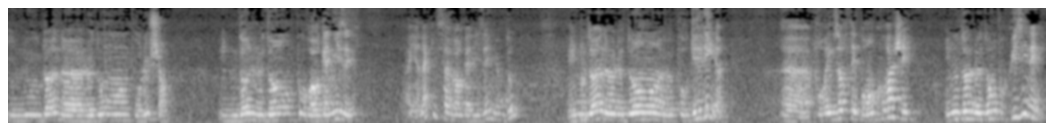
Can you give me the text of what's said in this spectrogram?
Il nous donne euh, le don pour le chant. Il nous donne le don pour organiser. Ah, il y en a qui savent organiser mieux que d'autres. Il nous donne le don euh, pour guérir. Euh, pour exhorter, pour encourager. Il nous donne le don pour cuisiner.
